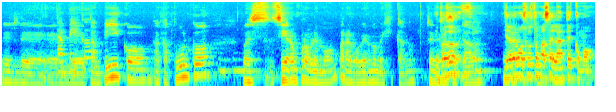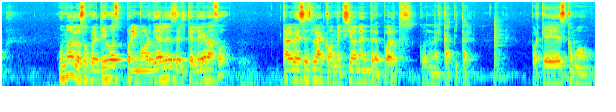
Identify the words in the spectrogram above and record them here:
el de el de Tampico. Acapulco, pues sí era un problemón para el gobierno mexicano. Se eso- necesitaba. Sí. Ya vemos justo más adelante como uno de los objetivos primordiales del telégrafo tal vez es la conexión entre puertos con el capital, porque es como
